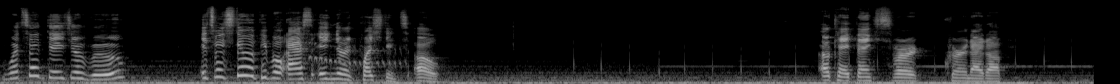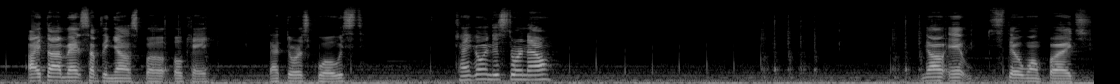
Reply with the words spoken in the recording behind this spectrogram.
What's a deja vu? It's when stupid people ask ignorant questions. Oh. Okay, thanks for clearing that up. I thought it meant something else, but okay. That door's closed. Can I go in this door now? No, it still won't budge.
